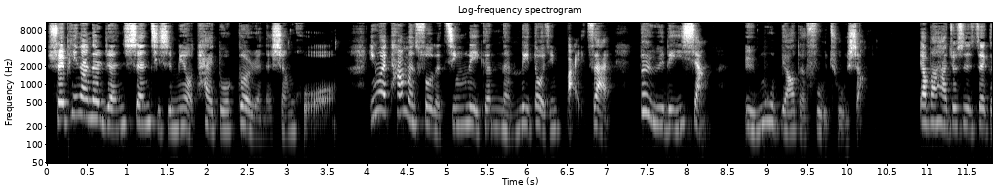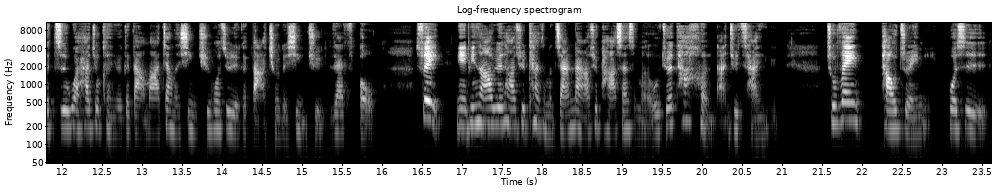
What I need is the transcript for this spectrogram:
水瓶男的人生其实没有太多个人的生活，因为他们所有的精力跟能力都已经摆在对于理想与目标的付出上。要不然他就是这个之外，他就可能有一个打麻将的兴趣，或者有一个打球的兴趣。That's all。所以你平常要约他去看什么展览啊，去爬山什么的，我觉得他很难去参与，除非他要追你，或是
